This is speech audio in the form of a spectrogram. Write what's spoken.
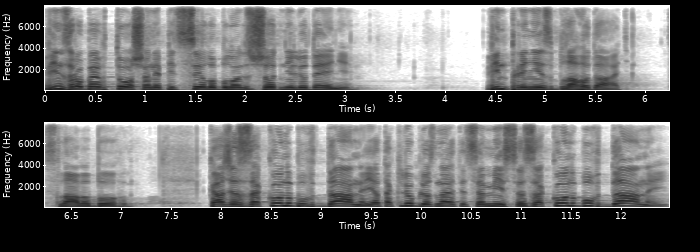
Він зробив то, що не під силу було жодній людині. Він приніс благодать. Слава Богу. Каже, закон був даний. Я так люблю, знаєте, це місце. Закон був даний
